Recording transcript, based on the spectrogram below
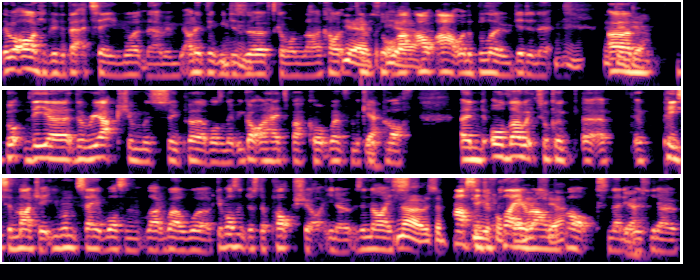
they were arguably the better team, weren't they? I mean, I don't think we Mhm. deserved to go on that. I can't, Yeah, it was sort of yeah. out, out of the blue, didn't it? Mhm. He did, Um, yeah. But the uh, the reaction was superb, wasn't it? We got our heads back up, went from the Yeah. kick off, and although it took a, a, a piece of magic, you wouldn't say it wasn't like well worked. It wasn't just a pop shot, you know. It was a nice No, it was a passage of play finish, around yeah. the box, and then Yeah. it was you know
